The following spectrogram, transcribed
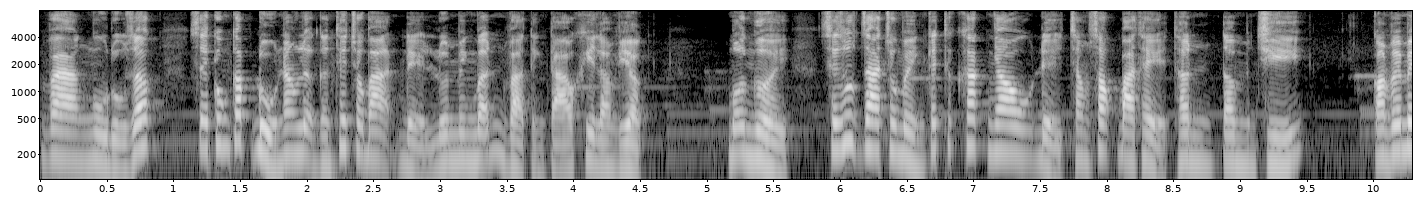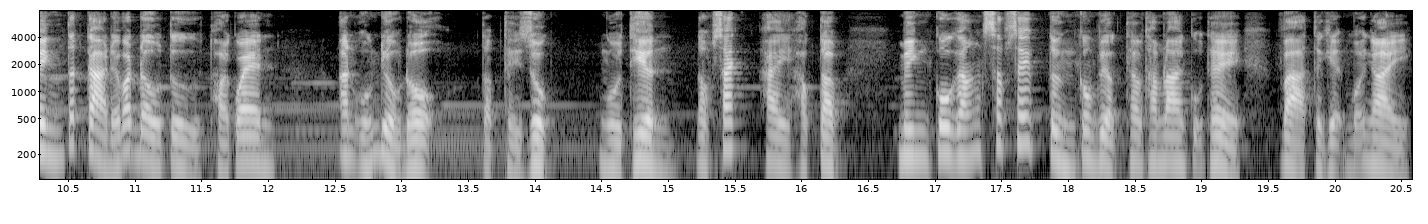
và ngủ đủ giấc sẽ cung cấp đủ năng lượng cần thiết cho bạn để luôn minh mẫn và tỉnh táo khi làm việc. Mỗi người sẽ rút ra cho mình cách thức khác nhau để chăm sóc ba thể thân, tâm, trí. Còn với mình, tất cả đều bắt đầu từ thói quen, ăn uống điều độ, tập thể dục, ngồi thiền, đọc sách hay học tập. Mình cố gắng sắp xếp từng công việc theo timeline cụ thể và thực hiện mỗi ngày.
